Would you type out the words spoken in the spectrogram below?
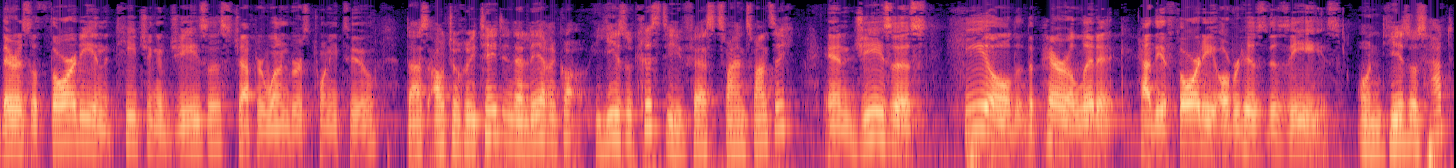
There is authority in the teaching of Jesus, chapter 1, verse 22. Da ist Autorität in der Lehre Jesu Christi, Vers 22. And Jesus healed the paralytic, had the authority over his disease. Und Jesus hat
